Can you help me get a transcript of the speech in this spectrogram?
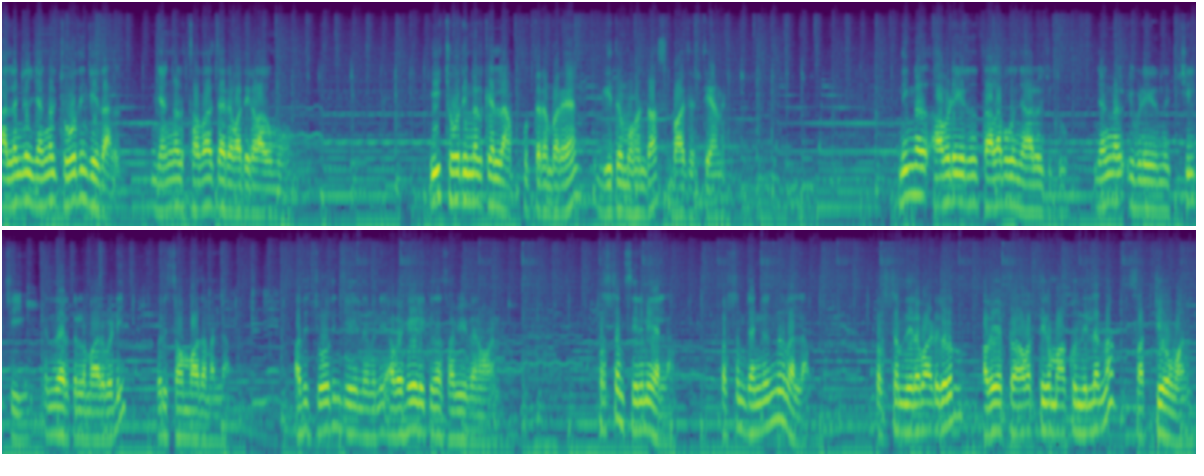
അല്ലെങ്കിൽ ഞങ്ങൾ ചോദ്യം ചെയ്താൽ ഞങ്ങൾ സദാചാരവാദികളാകുമോ? ഈ ചോദ്യങ്ങൾക്കെല്ലാം ഉത്തരം പറയാൻ ഗീത മോഹൻദാസ് ബാധ്യസ്ഥയാണ്. നിങ്ങൾ അവിടെ ഇരുന്ന് തലപുകഞ്ഞ് ആലോചിക്കൂ. ഞങ്ങൾ ഇവിടെ ഇരുന്ന് ചിൽ ചെയ്യും എന്ന തരത്തിലുള്ള മറുപടി ഒരു സംവാദമല്ല. അത് ചോദ്യം ചെയ്യുന്നവനെ അവഹേളിക്കുന്ന സമീപനമാണ്. പ്രശ്നം സിനിമയല്ല. പ്രശ്നം രംഗങ്ങളുമല്ല. പ്രശ്നം നിലപാടുകളും അവയെ പ്രാവർത്തികമാക്കുന്നില്ലെന്ന സത്യവുമാണ്.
